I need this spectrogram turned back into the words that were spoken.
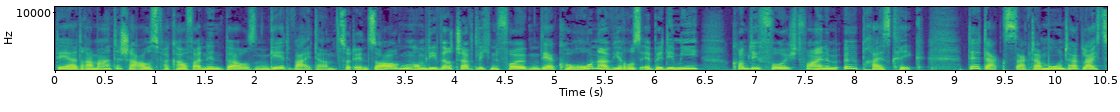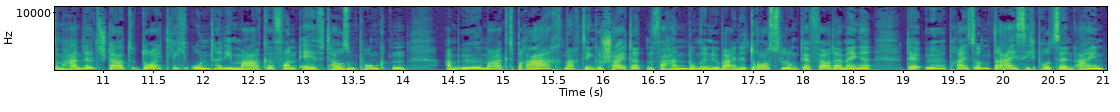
Der dramatische Ausverkauf an den Börsen geht weiter. Zu den Sorgen um die wirtschaftlichen Folgen der Coronavirus-Epidemie kommt die Furcht vor einem Ölpreiskrieg. Der DAX sagt am Montag gleich zum Handelsstart deutlich unter die Marke von 11.000 Punkten. Am Ölmarkt brach nach den gescheiterten Verhandlungen über eine Drosselung der Fördermenge der Ölpreis um 30 Prozent ein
